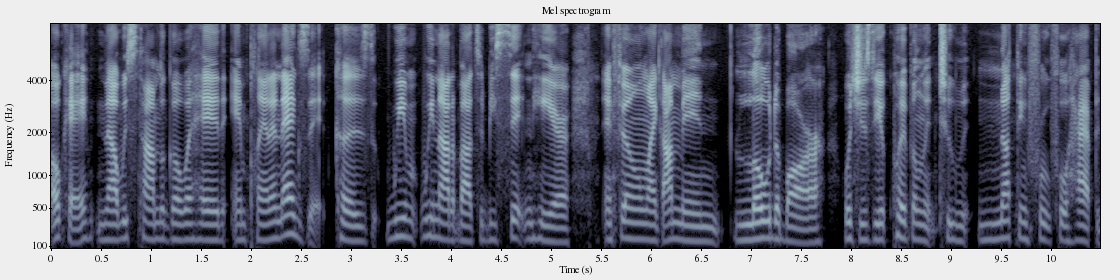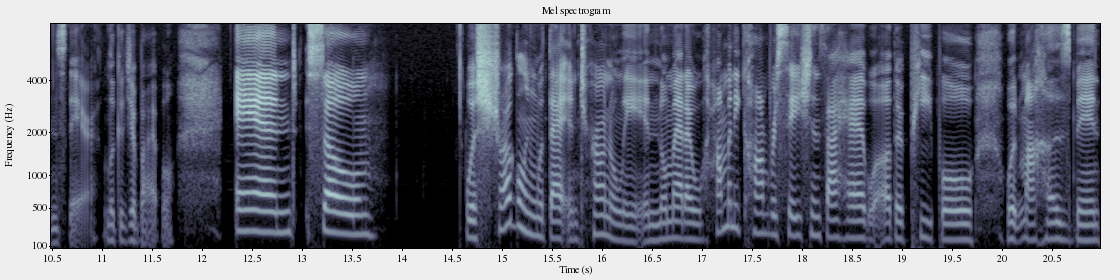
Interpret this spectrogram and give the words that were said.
okay. Now it's time to go ahead and plan an exit because we we not about to be sitting here and feeling like I'm in Lodabar, which is the equivalent to nothing fruitful happens there. Look at your Bible, and so was struggling with that internally and no matter how many conversations I had with other people, with my husband,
